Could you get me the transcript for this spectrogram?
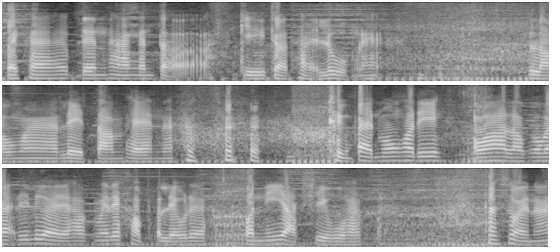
ไปครับเดินทางกันต่อ กี้จอดถ่ายรูปนะฮะ เรามาเลทตามแผนนะ ถึงแปดโมงพอดี เพราะว่าเราก็แวะเรื่อยๆเลยครับ ไม่ได้ขับกันเร็วเลยวันนี้อยากชิลครับ ถ้าสวยนะ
